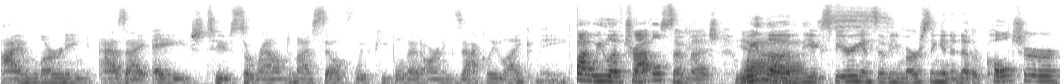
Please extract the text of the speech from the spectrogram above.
I'm learning as I age to surround myself with people that aren't exactly like me. Why we love travel so much. We love the experience of immersing in another culture,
